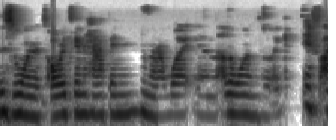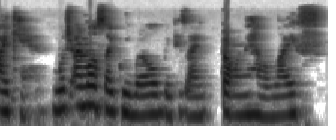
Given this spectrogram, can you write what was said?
this is one that's always gonna happen no matter what, and the other ones are like if I can, which I most likely will because I don't really have a life.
